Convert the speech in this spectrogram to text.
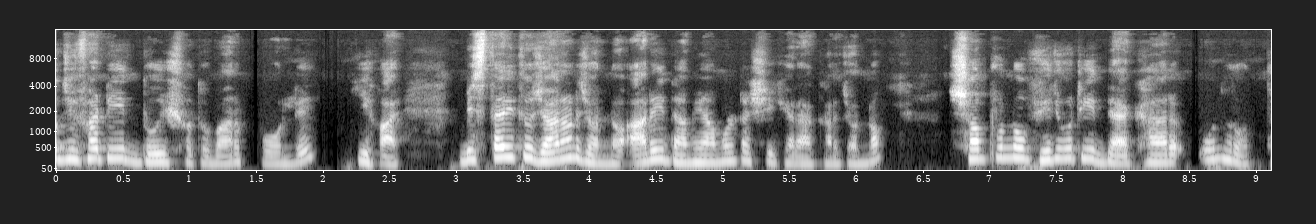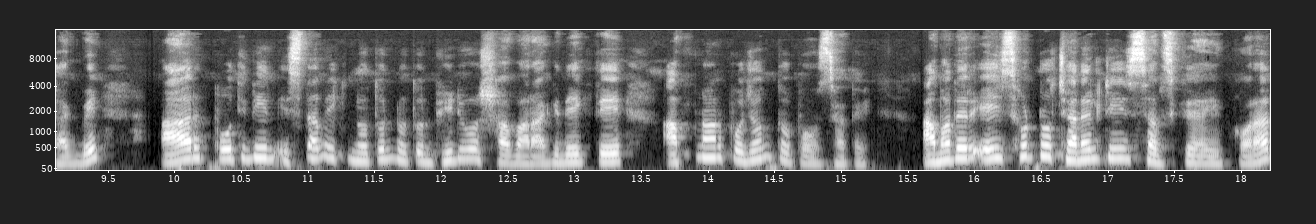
অজিফাটি দুই শতবার পড়লে কি হয়? বিস্তারিত জানার জন্য আর এই দামি আমলটা শিখে রাখার জন্য সম্পূর্ণ ভিডিওটি দেখার অনুরোধ থাকবে। আর প্রতিদিন ইসলামিক নতুন নতুন ভিডিও সবার আগে দেখতে আপনার পর্যন্ত পৌঁছাতে। আমাদের এই ছোট্ট চ্যানেলটি সাবস্ক্রাইব করার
